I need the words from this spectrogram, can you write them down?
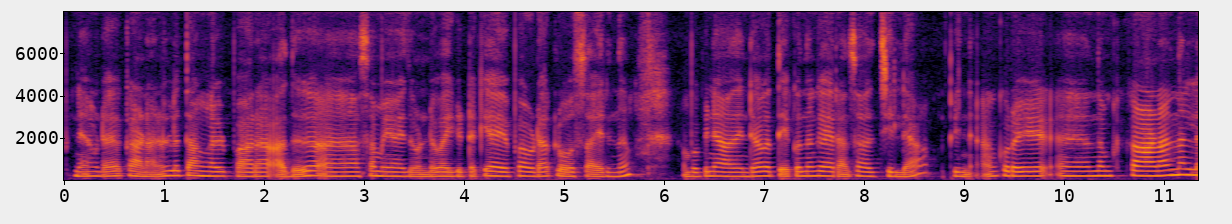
പിന്നെ അവിടെ കാണാനുള്ള തങ്ങൾപ്പാറ അത് ആ സമയമായതുകൊണ്ട് വൈകിട്ടൊക്കെ ആയപ്പോൾ അവിടെ ക്ലോസ് ആയിരുന്നു അപ്പോൾ പിന്നെ അതിന്റെ അകത്തേക്കൊന്നും കയറാൻ സാധിച്ചില്ല. പിന്നെ കുറേ നമുക്ക് കാണാൻ നല്ല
